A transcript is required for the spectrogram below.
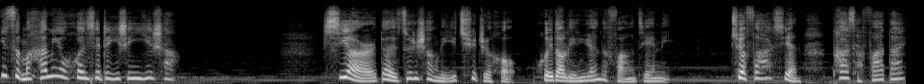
你怎么还没有换下这一身衣裳？希尔待尊上离去之后，回到凌渊的房间里，却发现他在发呆。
